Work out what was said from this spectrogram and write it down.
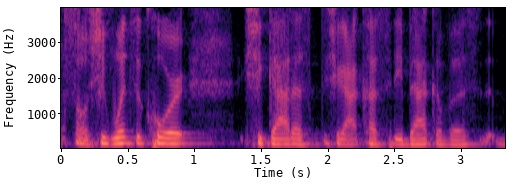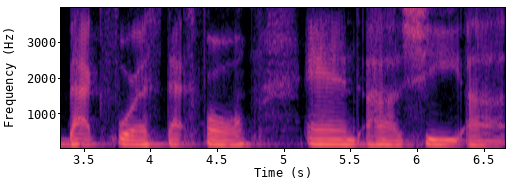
So she went to court. She got us. She got custody back of us, back for us that fall, and uh, she uh,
